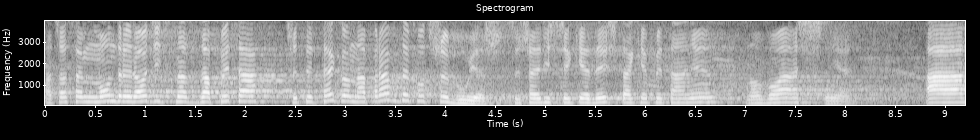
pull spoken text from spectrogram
A czasem mądry rodzic nas zapyta, czy ty tego naprawdę potrzebujesz? Słyszeliście kiedyś takie pytanie? No właśnie. A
